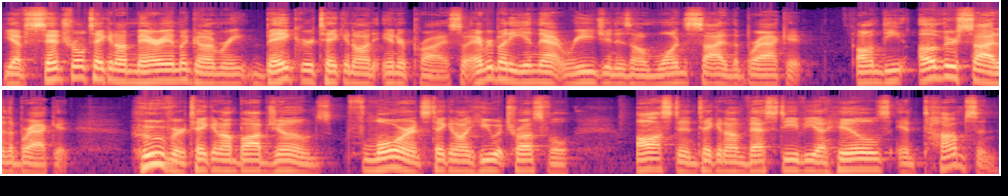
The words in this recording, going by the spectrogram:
You have Central taking on Marion Montgomery, Baker taking on Enterprise. So everybody in that region is on one side of the bracket. On the other side of the bracket, Hoover taking on Bob Jones, Florence taking on Hewitt-Trussville, Austin taking on Vestavia Hills, and Thompson,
